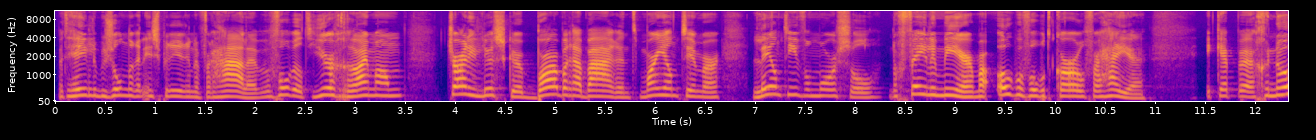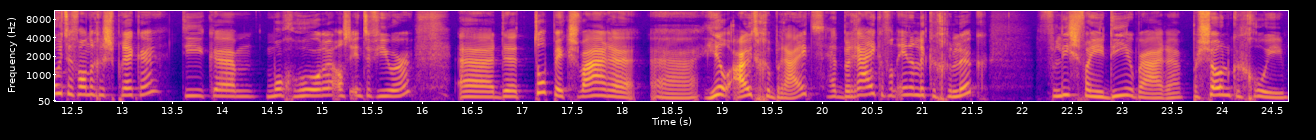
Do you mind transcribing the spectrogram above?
Met hele bijzondere en inspirerende verhalen. Bijvoorbeeld Jurg Rijman, Charlie Luske, Barbara Barend, Marjan Timmer, Leontien van Moorsel, nog vele meer, maar ook bijvoorbeeld Carl Verheijen. Ik heb uh, genoten van de gesprekken die ik um, mocht horen als interviewer. Uh, de topics waren uh, heel uitgebreid. Het bereiken van innerlijke geluk, verlies van je dierbaren, persoonlijke groei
